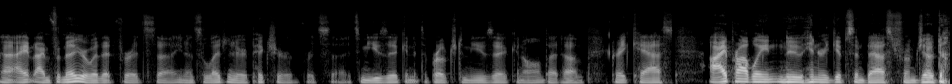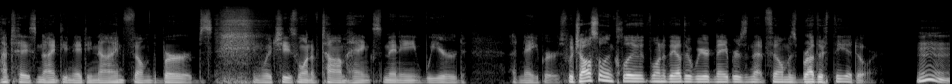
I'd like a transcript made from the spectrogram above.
I, am familiar with it for its, uh, you know, it's a legendary picture for its uh, its music and its approach to music and all. But um, great cast. I probably knew Henry Gibson best from Joe Dante's 1989 film The Burbs, in which he's one of Tom Hanks' many weird uh, neighbors, which also include one of the other weird neighbors in that film is Brother Theodore. Hmm.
